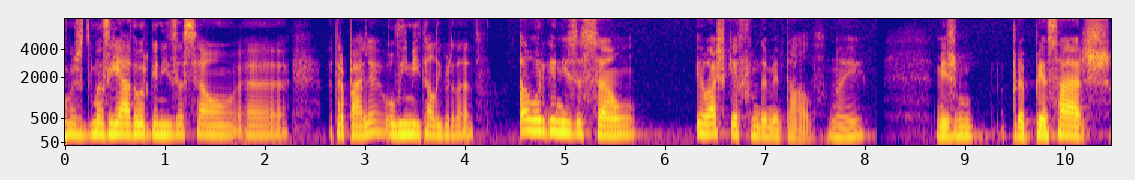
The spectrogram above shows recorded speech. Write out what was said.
Mas demasiada organização uh, atrapalha ou limita a liberdade? A organização eu acho que é fundamental, não é? Mesmo para pensares,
